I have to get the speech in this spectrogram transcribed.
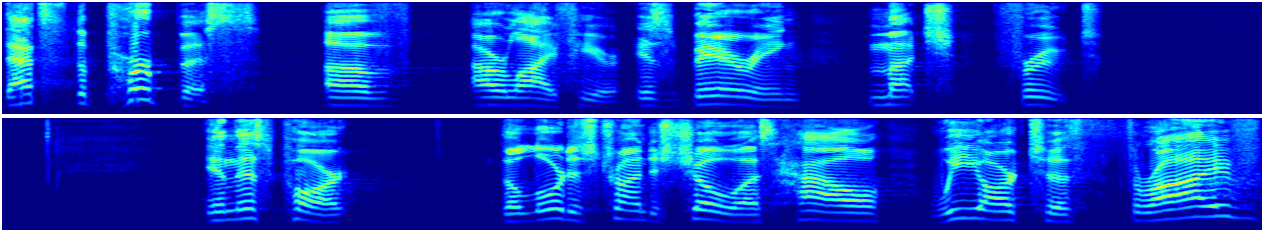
That's the purpose of our life here is bearing much fruit. In this part, the Lord is trying to show us how we are to thrive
